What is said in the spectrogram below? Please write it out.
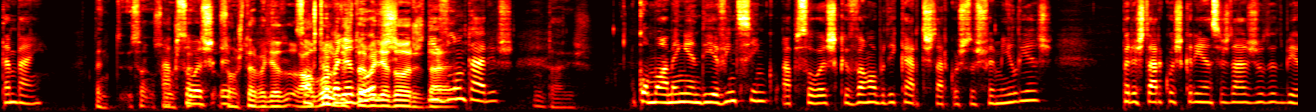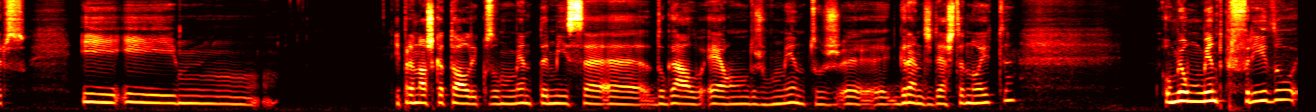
Também. Portanto, são, são, Há os, pessoas, são os eh, trabalhadores, São os trabalhadores, trabalhadores da... e voluntários. voluntários. Como amanhã, dia 25, há pessoas que vão abdicar de estar com as suas famílias para estar com as crianças da ajuda de berço. E, e, hum, e para nós católicos, o momento da missa uh, do Galo é um dos momentos uh, grandes desta noite. O meu momento preferido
